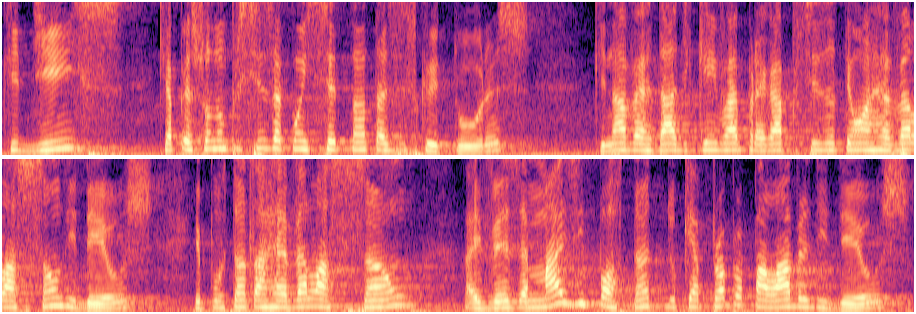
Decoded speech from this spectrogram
que diz que a pessoa não precisa conhecer tantas escrituras, que na verdade quem vai pregar precisa ter uma revelação de Deus, e portanto a revelação às vezes é mais importante do que a própria palavra de Deus.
